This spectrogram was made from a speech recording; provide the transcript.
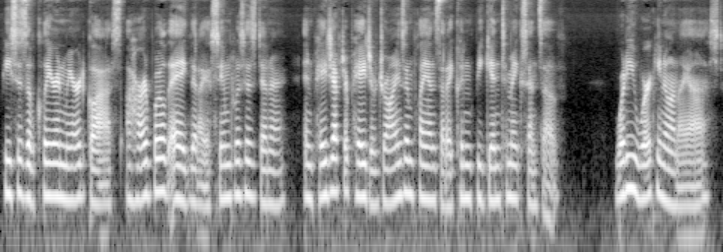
pieces of clear and mirrored glass, a hard boiled egg that I assumed was his dinner, and page after page of drawings and plans that I couldn't begin to make sense of. What are you working on? I asked.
